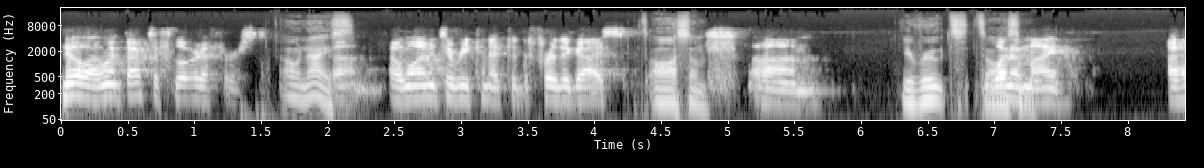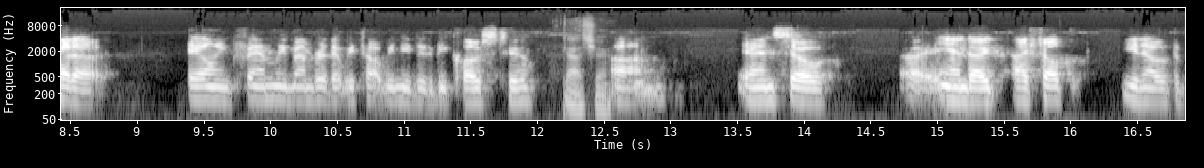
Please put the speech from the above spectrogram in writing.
No, I went back to Florida first. Oh, nice. Um, I wanted to reconnect with the further guys. It's awesome. Um, Your roots. It's one awesome. of my, I had a ailing family member that we thought we needed to be close to. Gotcha. Um, and so, uh, and I, I felt, you know, the,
